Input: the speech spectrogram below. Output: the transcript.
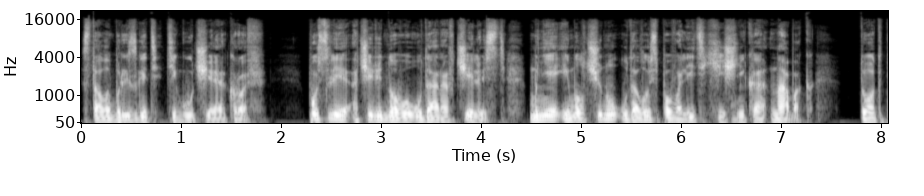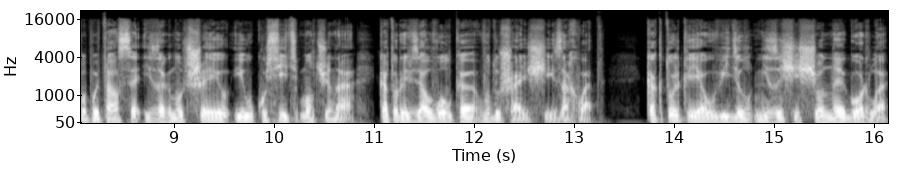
стала брызгать тягучая кровь. После очередного удара в челюсть мне и молчуну удалось повалить хищника на бок. Тот попытался изогнуть шею и укусить молчуна, который взял волка в удушающий захват. Как только я увидел незащищенное горло,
